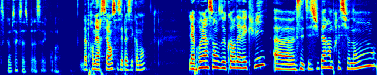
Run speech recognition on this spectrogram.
C'est comme ça que ça se passe avec moi. La première séance, ça s'est passé comment? La première séance de corde avec lui, euh, c'était super impressionnant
